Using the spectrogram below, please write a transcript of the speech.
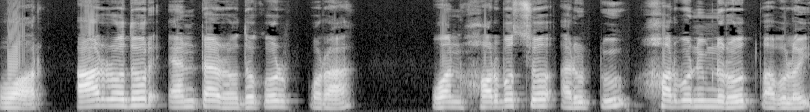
ৱাৰ আৰ ৰ'দৰ এনটা ৰ'দকৰ পৰা ওৱান সৰ্বোচ্চ আৰু টু সৰ্বনিম্ন ৰ'দ পাবলৈ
